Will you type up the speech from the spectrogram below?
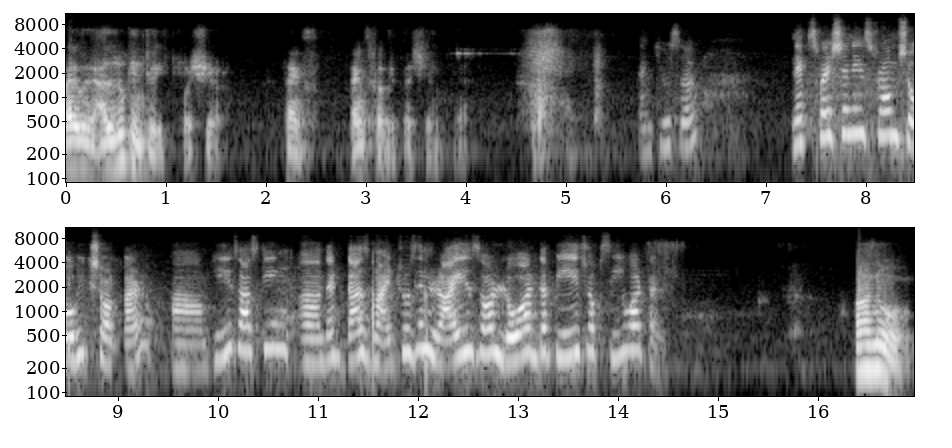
uh, way, i'll look into it for sure thanks thanks for the question yeah. Thank you, sir. Next question is from Shovik Shorkar. Um, he is asking uh, that does nitrogen rise or lower the pH of seawater? Ah, no,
